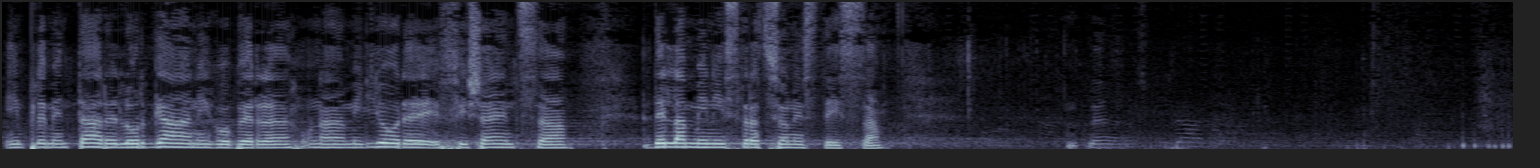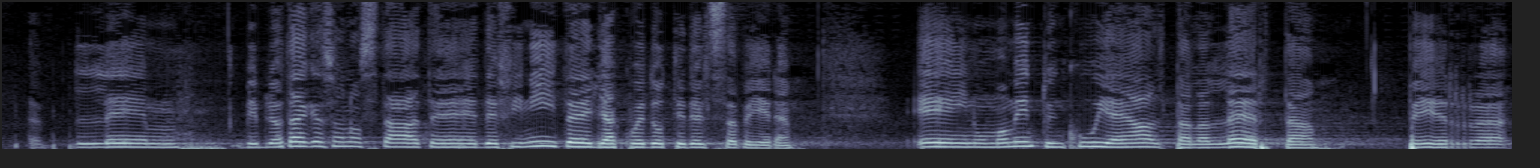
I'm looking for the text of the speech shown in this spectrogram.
implementare l'organico per una migliore efficienza dell'amministrazione stessa. Le biblioteche sono state definite gli acquedotti del sapere e in un momento in cui è alta l'allerta per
